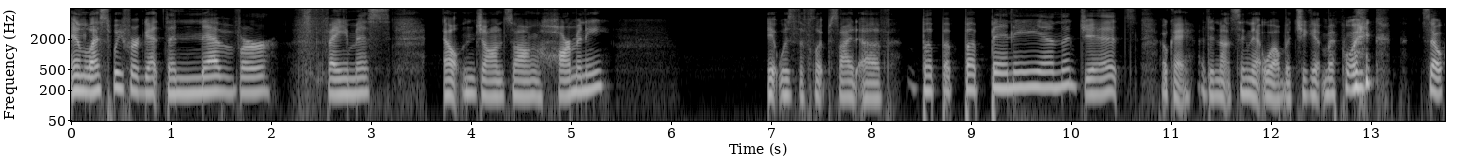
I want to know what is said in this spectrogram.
Unless we forget the never famous Elton John song Harmony. It was the flip side of Bennie and the Jets. Okay, I did not sing that well, but you get my point. so,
